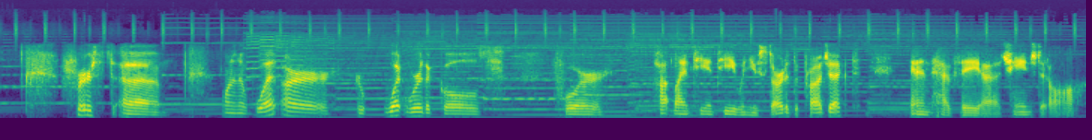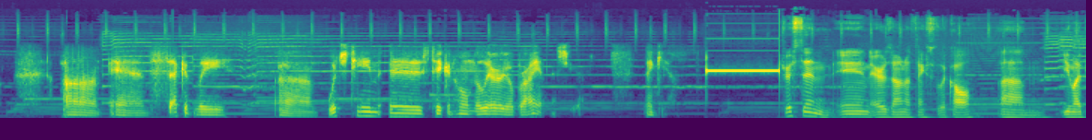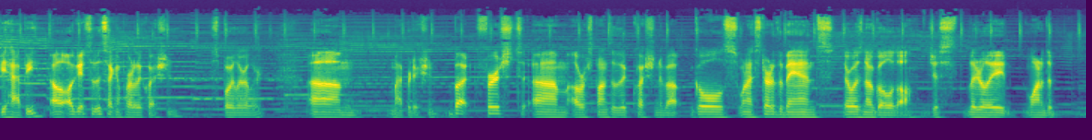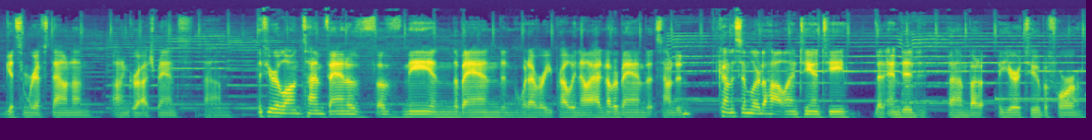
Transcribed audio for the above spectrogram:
first, um, I want to know what are or what were the goals for Hotline TNT when you started the project, and have they uh, changed at all? Um, and secondly, um, which team is taking home the Larry O'Brien this year? Thank you. Tristan in Arizona, thanks for the call. Um, you might be happy. I'll, I'll get to the second part of the question. Spoiler alert. My prediction. But first, um, I'll respond to the question about goals. When I started the band, there was no goal at all. Just literally wanted to get some riffs down on, on GarageBand. Um, if you're a longtime fan of, of me and the band and whatever, you probably know I had another band that sounded kind of similar to Hotline TNT that ended um, about a year or two before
